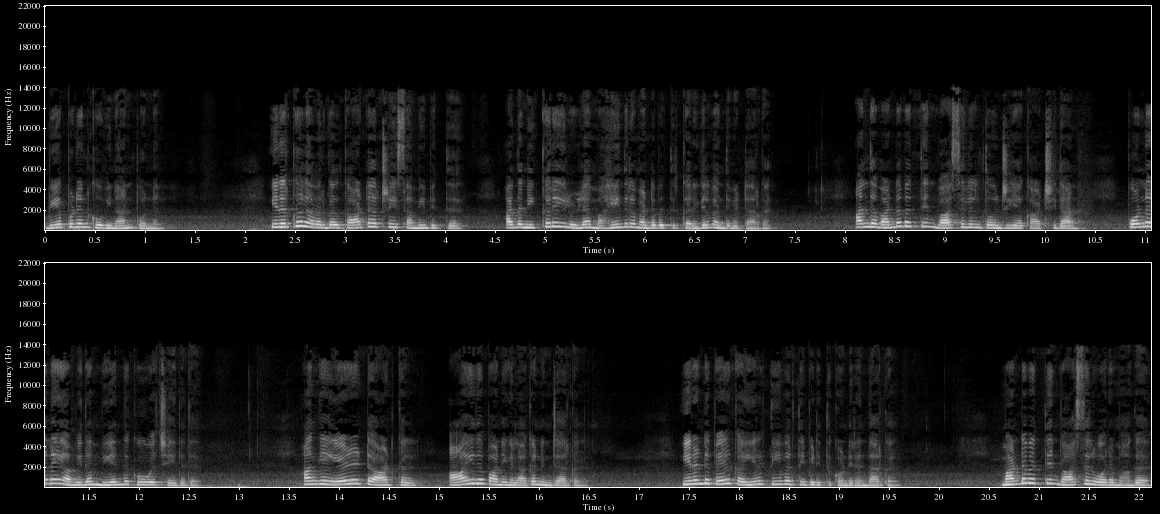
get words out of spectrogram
வியப்புடன் கூவினான் பொன்னன். இதற்குள் அவர்கள் காட்டாற்றை சமீபித்து அதன் இக்கரையில் உள்ள மகேந்திர மண்டபத்திற்கு அருகில் வந்துவிட்டார்கள். அந்த மண்டபத்தின் வாசலில் தோன்றிய காட்சிதான் பொன்னனை அவ்விதம் வியந்து கூவச் செய்தது. அங்கே ஏழெட்டு ஆட்கள் ஆயுதபாணிகளாக நின்றார்கள். இரண்டு பேர் கையில் தீவர்த்தி பிடித்துக் கொண்டிருந்தார்கள். மண்டபத்தின் வாசல் ஓரமாக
